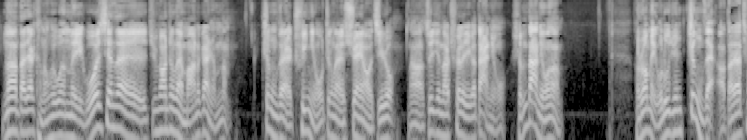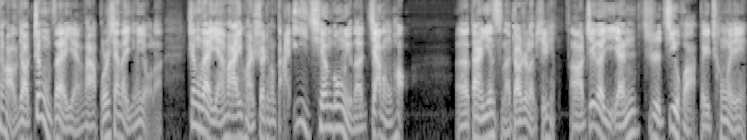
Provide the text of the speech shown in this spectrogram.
那大家可能会问，美国现在军方正在忙着干什么呢？正在吹牛，正在炫耀肌肉啊！最近他吹了一个大牛，什么大牛呢？他说美国陆军正在啊，大家听好了，叫正在研发，不是现在已经有了。正在研发一款射程达一千公里的加农炮，呃，但是因此呢招致了批评啊。这个研制计划被称为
